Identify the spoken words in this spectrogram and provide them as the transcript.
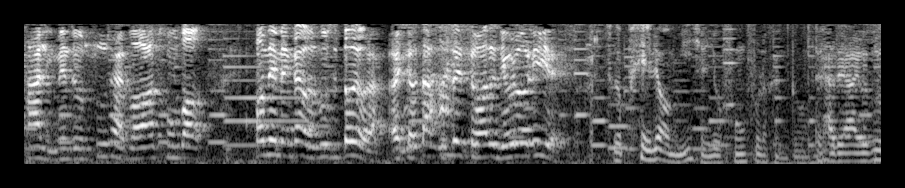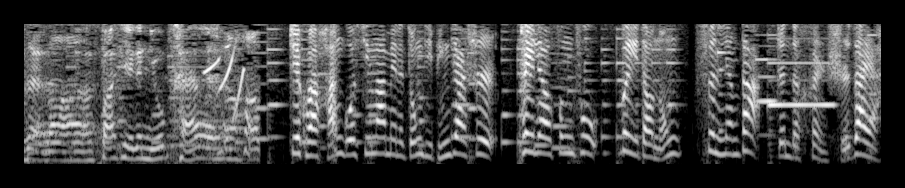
它里面这个蔬菜包啊、葱包、方便面该有的东西都有了，而且有大师最喜欢的牛肉粒。这个配料明显就丰富了很多。对啊对啊，有蔬菜包啊，发现一个牛排了。这款韩国新拉面的总体评价是：配料丰富，味道浓，分量大，真的很实在呀。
